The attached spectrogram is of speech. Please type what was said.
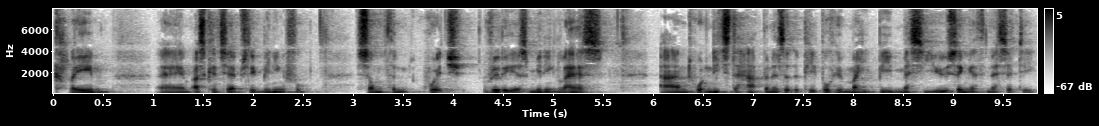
claim um, as conceptually meaningful something which really is meaningless. And what needs to happen is that the people who might be misusing ethnicity,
